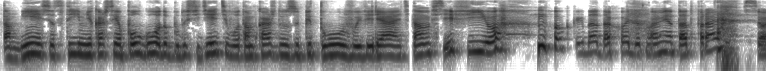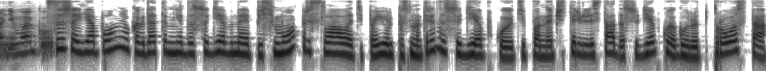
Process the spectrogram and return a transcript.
там месяц, три, мне кажется, я полгода буду сидеть его там каждую запятую выверять, там все фио, но когда доходит момент отправить, все, не могу. Слушай, я помню, когда ты мне досудебное письмо прислала, типа, Юль, посмотри досудебку, типа, на четыре листа досудебку, я говорю, просто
